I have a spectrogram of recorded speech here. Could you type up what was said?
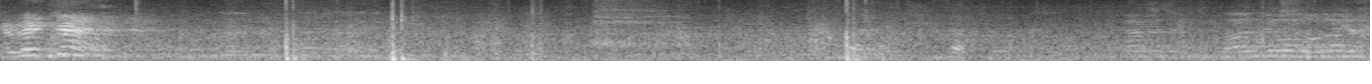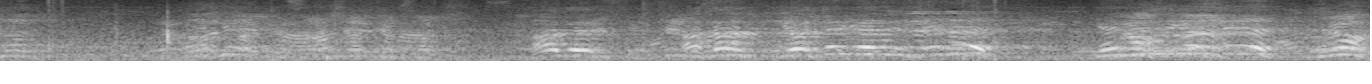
Göbekten. Hadi. Hasan kendini. Kendini. Kendini göster. Yok.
